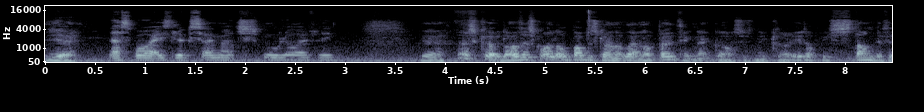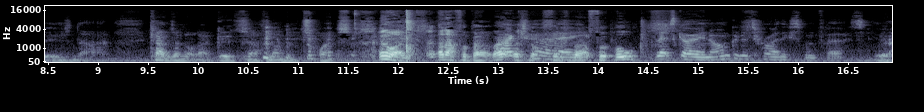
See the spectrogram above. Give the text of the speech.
yeah. That's why it looks so much more lively. Yeah, that's good. Like, there's quite a lot of bubbles going up that, and I don't think that glass is nucleated. I'll be stunned if it is. Nah, cans are not that good, South London twats. Anyway, enough about that. Let's not think about football. Let's go in. I'm going to try this one first. Yeah.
